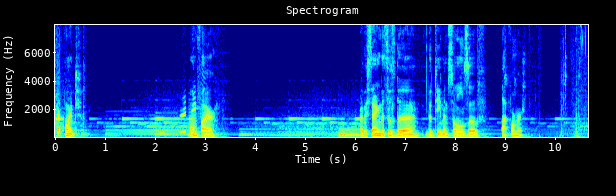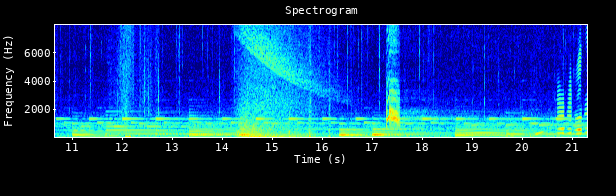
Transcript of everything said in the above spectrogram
Checkpoint. On fire. Are they saying this is the the Demon's Souls of platformers? I'm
